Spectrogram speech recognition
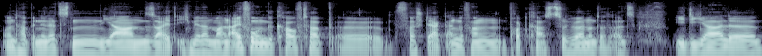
und habe in den letzten Jahren, seit ich mir dann mal ein iPhone gekauft habe, äh, verstärkt angefangen, Podcasts zu hören und das als ideale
